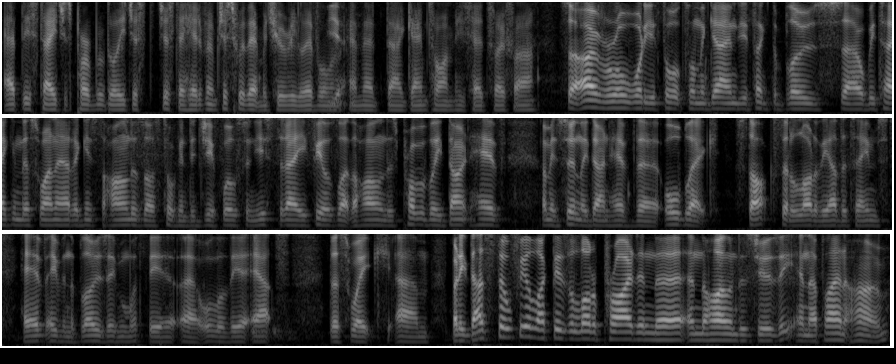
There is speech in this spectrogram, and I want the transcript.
at this stage is probably just just ahead of him, just with that maturity level Yeah. and, and that uh, game time he's had so far. So overall, what are your thoughts on the game? Do you think the Blues uh, will be taking this one out against the Highlanders? I was talking to Jeff Wilson yesterday. He feels like the Highlanders probably don't have, I mean, certainly don't have the All Black stocks that a lot of the other teams have, even the Blues, even with their uh, all of their outs this week. Um, but he does still feel like there's a lot of pride in the in the Highlanders jersey, and they're playing at home.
